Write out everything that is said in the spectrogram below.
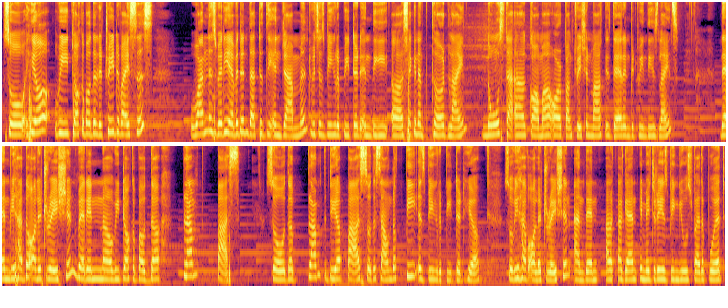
So here we talk about the literary devices. One is very evident that is the enjambment which is being repeated in the uh, second and third line. No uh, comma or punctuation mark is there in between these lines then we have the alliteration wherein uh, we talk about the plump pass. So the plump deer pass so the sound of p is being repeated here. So we have alliteration and then uh, again imagery is being used by the poet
